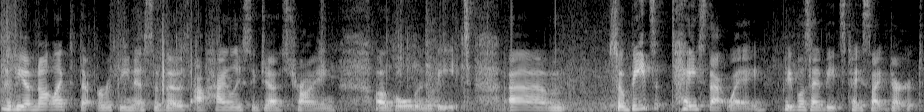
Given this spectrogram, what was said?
If you have not liked the earthiness of those, I highly suggest trying a golden beet. Um, so beets taste that way. People say beets taste like dirt.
